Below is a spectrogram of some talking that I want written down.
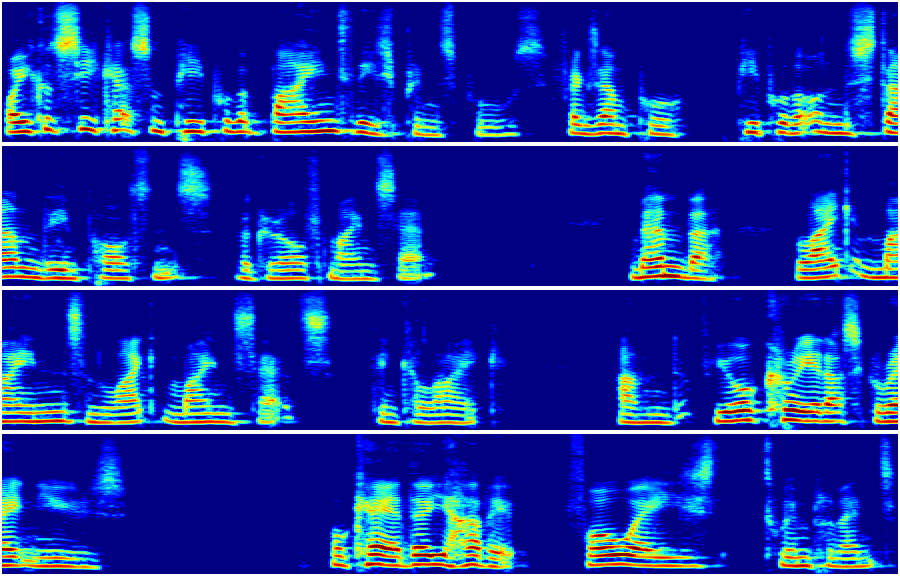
or you could seek out some people that buy into these principles. For example, people that understand the importance of a growth mindset. Remember, like minds and like mindsets think alike. And for your career, that's great news. Okay, there you have it four ways to implement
